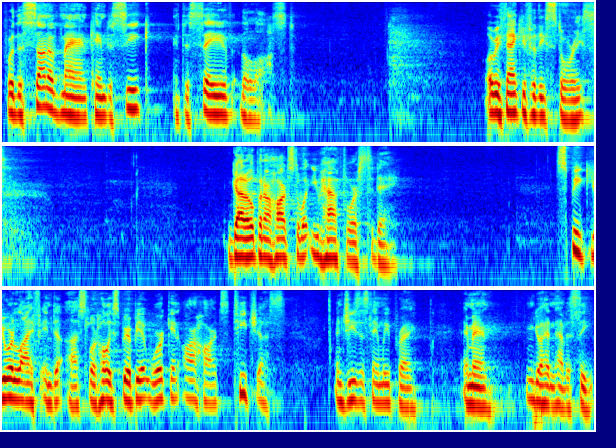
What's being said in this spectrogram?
For the Son of Man came to seek and to save the lost. Lord, we thank you for these stories. God, open our hearts to what you have for us today. Speak your life into us. Lord, Holy Spirit, be at work in our hearts. Teach us. In Jesus' name we pray. Amen. You can go ahead and have a seat.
